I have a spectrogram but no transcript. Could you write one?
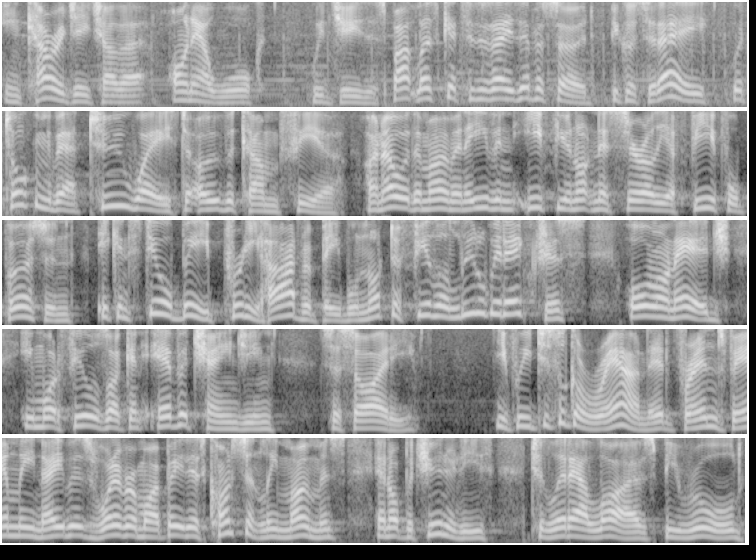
encourage each other on our walk with Jesus. But let's get to today's episode because today we're talking about two ways to overcome fear. I know at the moment, even if you're not necessarily a fearful person, it can still be pretty hard for people not to feel a little bit anxious or on edge in what feels like an ever changing society. If we just look around at friends, family, neighbors, whatever it might be, there's constantly moments and opportunities to let our lives be ruled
